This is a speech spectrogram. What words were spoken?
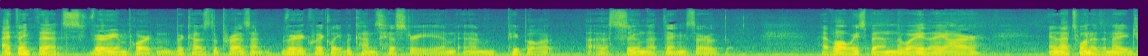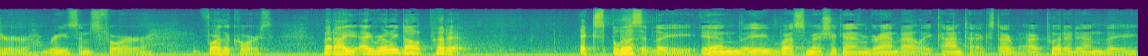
I think that's very important because the present very quickly becomes history, and, and people assume that things are have always been the way they are, and that's one of the major reasons for for the course. But I, I really don't put it explicitly in the West Michigan Grand Valley context. I, I put it in the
